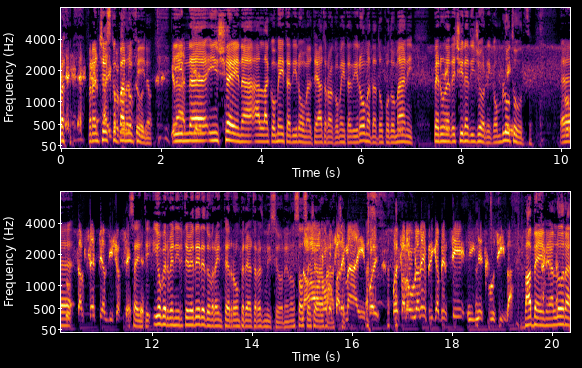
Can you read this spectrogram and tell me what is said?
Francesco Pannofino, in, eh, in, scena alla Cometa di Roma, al Teatro La Cometa di Roma, da dopodomani per una decina di giorni con Bluetooth. Sì eh, dal 7 al 17. Senti, io per venirti a vedere dovrei interrompere la trasmissione, non so no, se ce la non faccio. Non lo fare mai, poi, poi farò una replica per te in esclusiva. Va bene, allora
